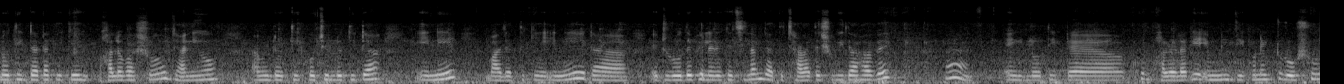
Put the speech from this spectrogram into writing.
লতির ডাটা কে কে ভালোবাসো, জানিও আমি লতি, কচুর লতিটা এনে, বাজার থেকে এনে এটা একটু রোদে ফেলে রেখেছিলাম যাতে ছাড়াতে সুবিধা হবে হ্যাঁ। এই লতিটা খুব ভালো লাগে। এমনি যে কোনো একটু রসুন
